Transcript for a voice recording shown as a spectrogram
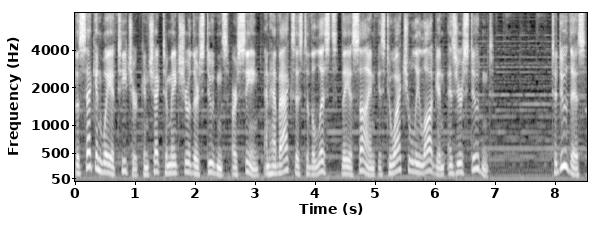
The second way a teacher can check to make sure their students are seeing and have access to the lists they assign is to actually log in as your student. To do this,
